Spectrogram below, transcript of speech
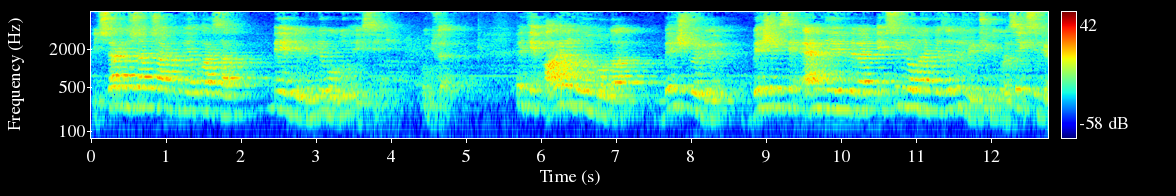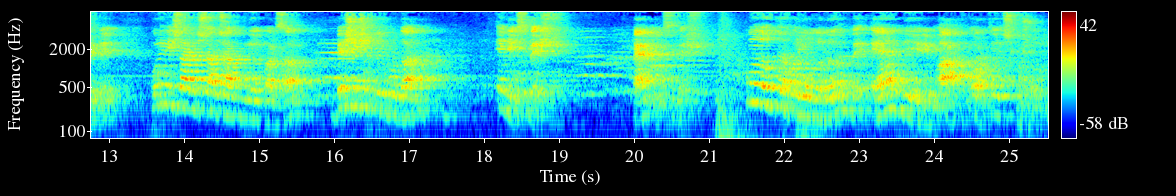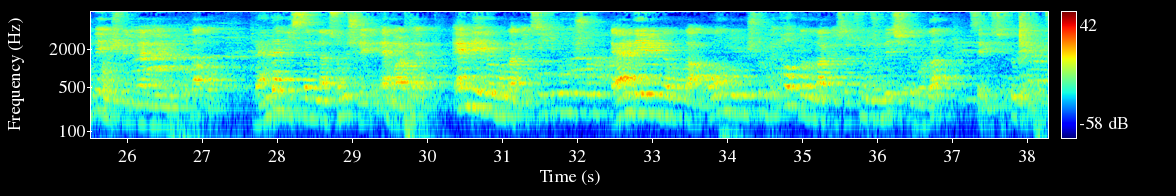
İçler dışlar çarpımı yaparsam b değerini de buldum eksi 2. Bu güzel. Peki durum burada 5 bölü 5 eksi n değerini de ben eksi 1 olarak yazabilir miyim? Çünkü burası eksi 1'di. Bunun içler dışlar çarpımını yaparsam 5 eşittir burada n eksi 5. n eksi 5. Bunu da bu tarafa yolladım ve n değerim artık ortaya çıkmış oldu. Neymiş benim n değerim buradan bu? Benden istenilen sonuç neydi? m artı n. n değerimi buradan eksi 2 bulmuştur. n değerimi de buradan 10 bulmuştur ve topladım arkadaşlar. Sonucum ne çıktı burada? 8 çıktı diyebiliyoruz.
